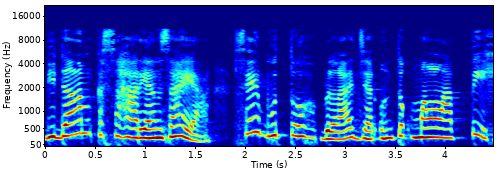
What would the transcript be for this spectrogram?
di dalam keseharian saya, saya butuh belajar untuk melatih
